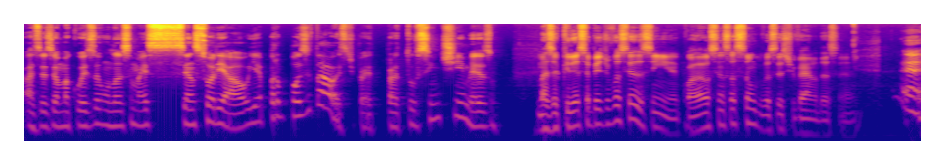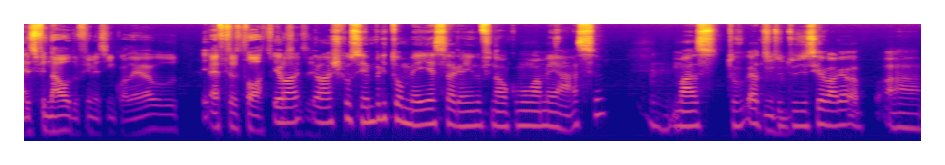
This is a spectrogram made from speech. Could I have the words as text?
Às vezes é uma coisa, um lance mais sensorial e é proposital. É, tipo, é pra tu sentir mesmo. Mas eu queria saber de vocês, assim, qual é a sensação que vocês tiveram dessa, É. desse final do filme, assim, qual é o afterthought, por Eu, assim eu acho que eu sempre tomei essa aranha no final como uma ameaça. Uhum. Mas tu, é, tu, tu- tu disse que agora a- a-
